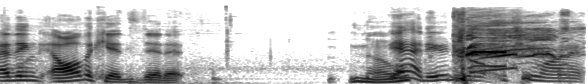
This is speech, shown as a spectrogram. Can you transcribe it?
I think all the kids did it. No. Yeah, dude. Chew on it.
